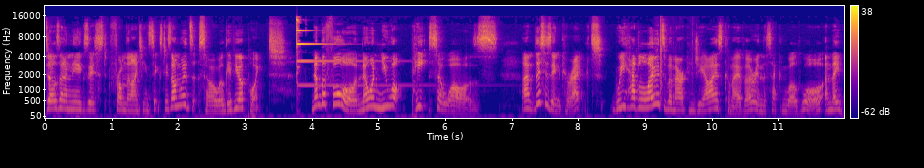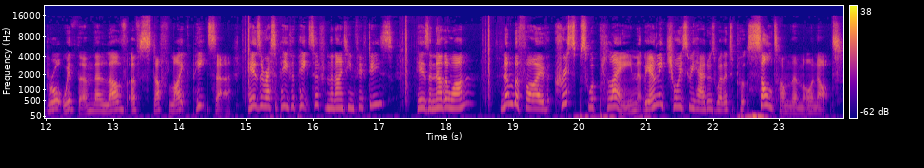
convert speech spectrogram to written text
does only exist from the 1960s onwards, so I will give you a point. Number four, no one knew what pizza was. Um, this is incorrect. We had loads of American GIs come over in the Second World War, and they brought with them their love of stuff like pizza. Here's a recipe for pizza from the 1950s. Here's another one. Number five, crisps were plain. The only choice we had was whether to put salt on them or not.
